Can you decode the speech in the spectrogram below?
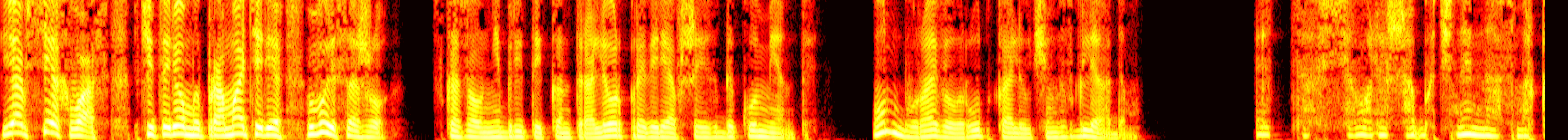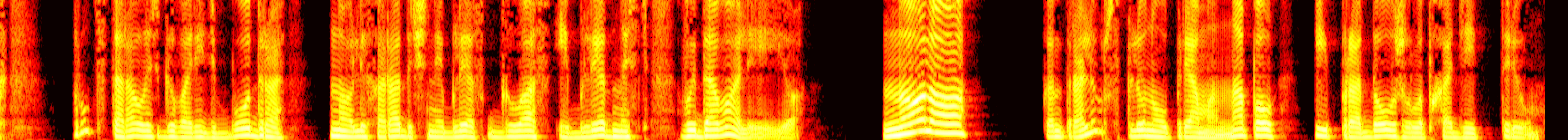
я всех вас, к четырем и проматери, высажу», — сказал небритый контролер, проверявший их документы. Он буравил Рут колючим взглядом. «Это всего лишь обычный насморк». Рут старалась говорить бодро, но лихорадочный блеск глаз и бледность выдавали ее. «Ну-ну!» Контролер сплюнул прямо на пол и продолжил обходить трюм.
